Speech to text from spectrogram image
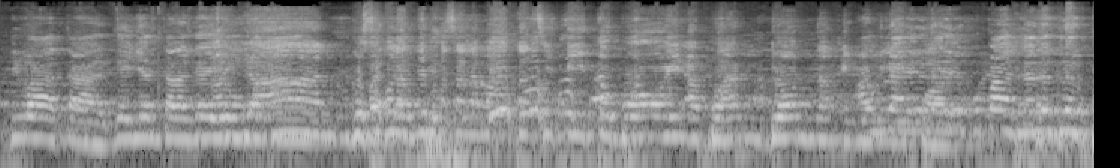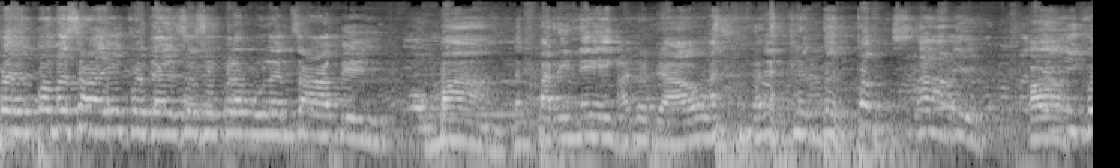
Diwata, ganyan talaga yung... Ayan, gusto ko lang din pasalamatan si Tito Boy, abandon ng Ang inyong layo-layo ko pa, nalaglag pa yung pamasahe ko dahil sa sobrang ulan sa amin. O ma, nagparinig. Ano daw? Nalaglag pang sa akin. Ah, Hindi ko,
